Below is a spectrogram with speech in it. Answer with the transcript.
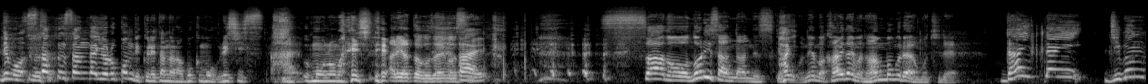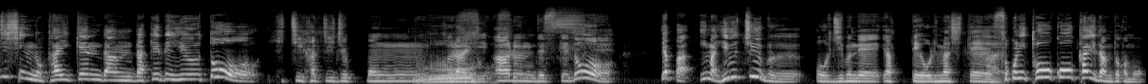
でも、スタッフさんが喜んでくれたなら僕もう嬉しいです。はいものまねして。ありがとうございます。はい。さあ、あの、のりさんなんですけどもね、まあ、階段今何本ぐらいお持ちで？大体、自分自身の体験談だけで言うと、7、80本くらいあるんですけど、やっぱ今 YouTube を自分でやっておりまして、はい。そこに投稿会談とかも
